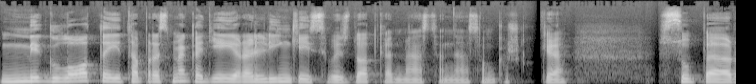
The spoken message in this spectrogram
Miglotai ta prasme, kad jie yra linkę įsivaizduoti, kad mes ten esam kažkokie super,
